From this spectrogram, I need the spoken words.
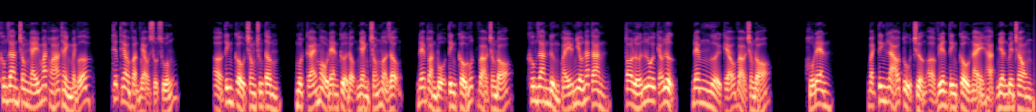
Không gian trong nháy mắt hóa thành mảnh vỡ, tiếp theo vặn vẹo sổ xuống. Ở tinh cầu trong trung tâm, một cái màu đen cửa động nhanh chóng mở rộng, đem toàn bộ tinh cầu hút vào trong đó, không gian đừng quấy nhiêu nát tan, to lớn lôi kéo lực, đem người kéo vào trong đó hố đen. Bạch tinh lão tủ trưởng ở viên tinh cầu này hạt nhân bên trong,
